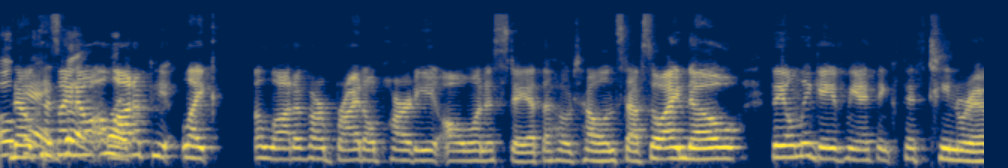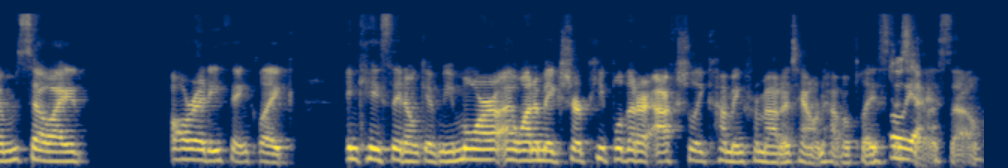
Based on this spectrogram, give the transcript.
okay. no, because I know a Like, lot of people like a lot of our bridal party all want to stay at the hotel and stuff. So I know they only gave me, I think, 15 rooms. So I already think like in case they don't give me more, I want to make sure people that are actually coming from out of town have a place to Oh, stay. yeah. So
